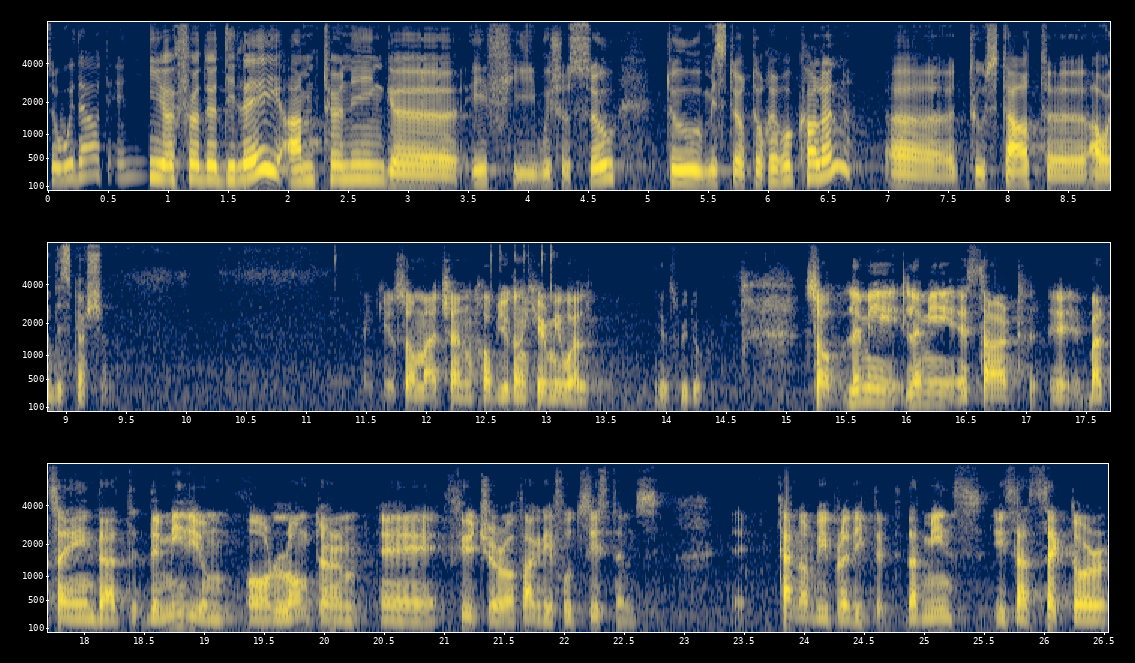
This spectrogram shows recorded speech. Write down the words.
So without any uh, further delay, I'm turning, uh, if he wishes so, to Mr. Torero Cullen uh, to start uh, our discussion. Thank you so much and hope you can hear me well. Yes, we do. So let me, let me start uh, by saying that the medium or long-term uh, future of agri-food systems uh, cannot be predicted. That means it's a sector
